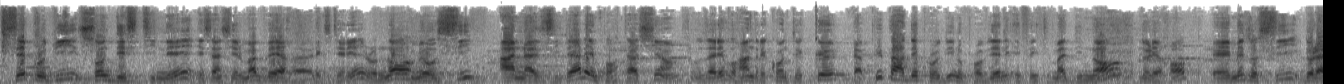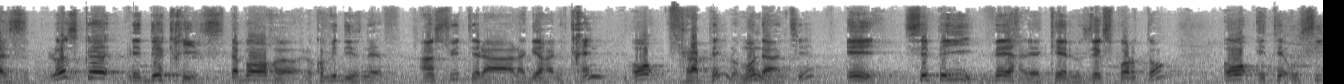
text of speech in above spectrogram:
Ces produits sont destinés essentiellement vers euh, l'extérieur, le nord, mais aussi en Asie. Derrière l'importation, vous allez vous rendre compte que la plupart des produits nous proviennent effectivement du nord de l'Europe, mais aussi de l'Asie. Lorsque les deux crises, d'abord euh, le Covid-19, ensuite la, la guerre en Ukraine, ont frappé le monde entier, et ces pays vers lesquels nous exportons ont été aussi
